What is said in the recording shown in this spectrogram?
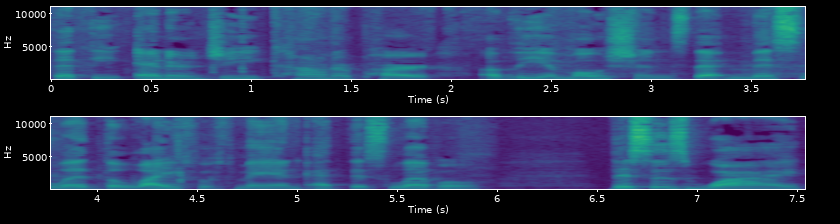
that the energy counterpart of the emotions that misled the life of man at this level. This is why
